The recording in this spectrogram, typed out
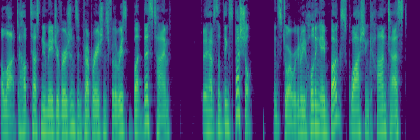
a lot to help test new major versions and preparations for the release. But this time, they have something special in store. We're going to be holding a bug squashing contest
